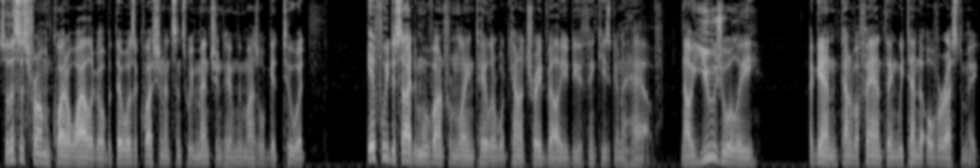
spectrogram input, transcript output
So this is from quite a while ago, but there was a question, and since we mentioned him, we might as well get to it. If we decide to move on from Lane Taylor, what kind of trade value do you think he's going to have? Now, usually, again, kind of a fan thing, we tend to overestimate.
